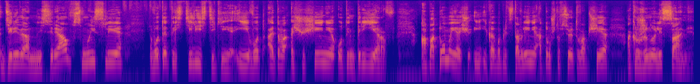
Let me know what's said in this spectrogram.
деревянный сериал в смысле вот этой стилистики и вот этого ощущения от интерьеров, а потом и, и, и как бы представление о том, что все это вообще окружено лесами.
